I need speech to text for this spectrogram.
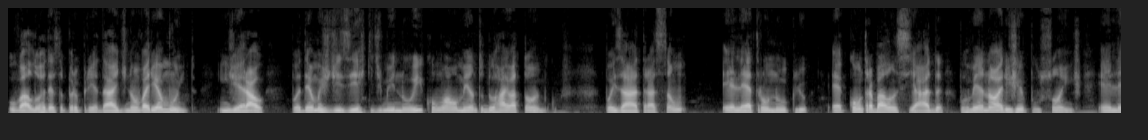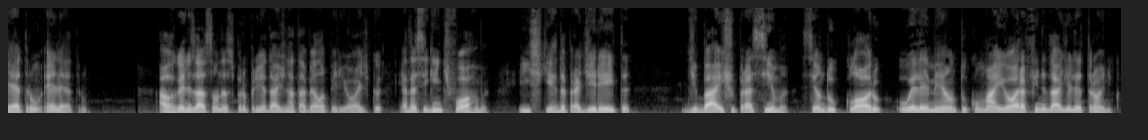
o valor dessa propriedade não varia muito. Em geral, podemos dizer que diminui com o aumento do raio atômico, pois a atração elétron-núcleo é contrabalanceada por menores repulsões elétron-elétron. A organização das propriedades na tabela periódica é da seguinte forma: esquerda para direita, de baixo para cima, sendo o cloro o elemento com maior afinidade eletrônica.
